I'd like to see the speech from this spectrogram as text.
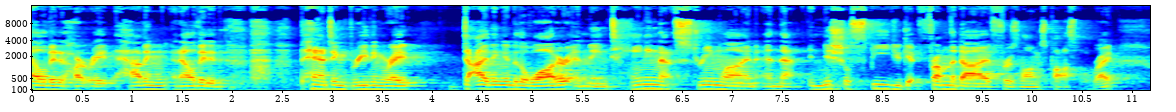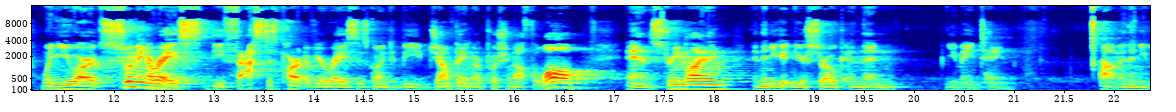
elevated heart rate, having an elevated panting breathing rate, diving into the water and maintaining that streamline and that initial speed you get from the dive for as long as possible, right? When you are swimming a race, the fastest part of your race is going to be jumping or pushing off the wall and streamlining, and then you get into your stroke and then you maintain. Um, and then you,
